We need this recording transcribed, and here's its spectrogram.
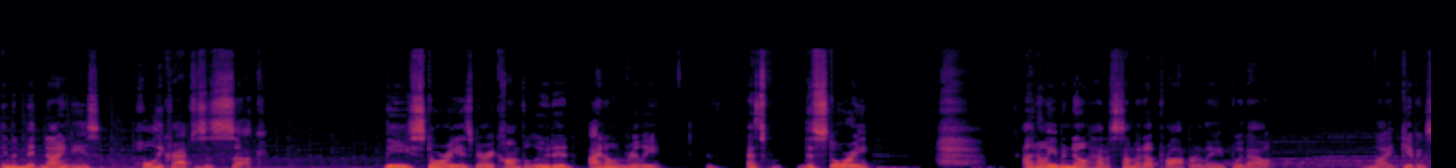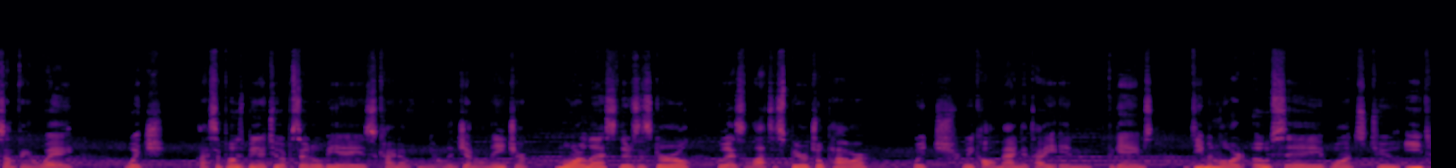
in the mid 90s, holy crap, this suck. The story is very convoluted. I don't really. As the story. I don't even know how to sum it up properly without like giving something away, which I suppose being a two episode OVA is kind of, you know, the general nature. More or less, there's this girl who has lots of spiritual power, which we call magnetite in the games. Demon Lord Ose wants to eat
